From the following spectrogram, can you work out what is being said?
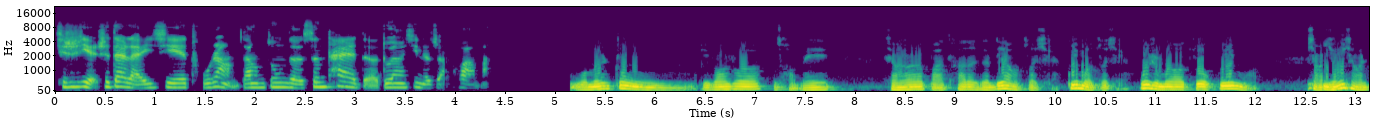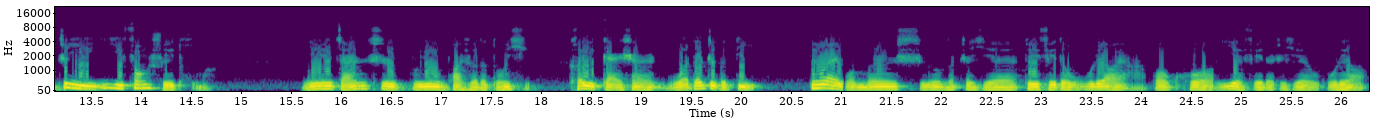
其实也是带来一些土壤当中的生态的多样性的转化嘛。我们种，比方说草莓，想要把它这个量做起来，规模做起来，为什么要做规模？想影响这一一方水土嘛？因为咱是不用化学的东西。可以改善我的这个地。另外，我们使用的这些堆肥的物料呀，包括叶肥的这些物料，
